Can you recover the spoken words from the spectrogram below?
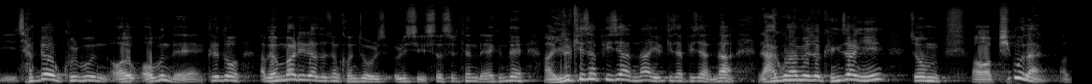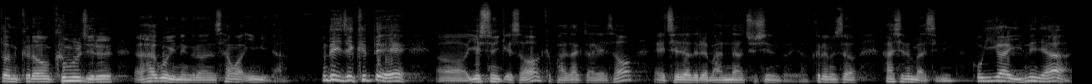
이 잔뼈 굵은 어- 어부인데 그래도 아, 몇 마리라도 좀 건져 올릴 수 있었을 텐데 근데 아 이렇게 잡히지 않나 이렇게 잡히지 않나라고 하면서 굉장히 좀 어, 피곤한 어떤 그런 그물질을 하고 있는 그런 상황입니다. 근데 이제 그때 어, 예수님께서 그 바닷가에서 제자들을 만나 주시는 거예요. 그러면서 하시는 말씀이 고기가 있느냐?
